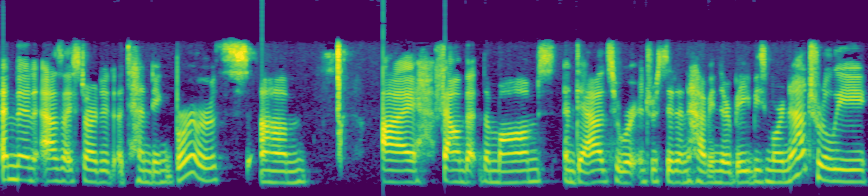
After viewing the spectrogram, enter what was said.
And then as I started attending births, um, I found that the moms and dads who were interested in having their babies more naturally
